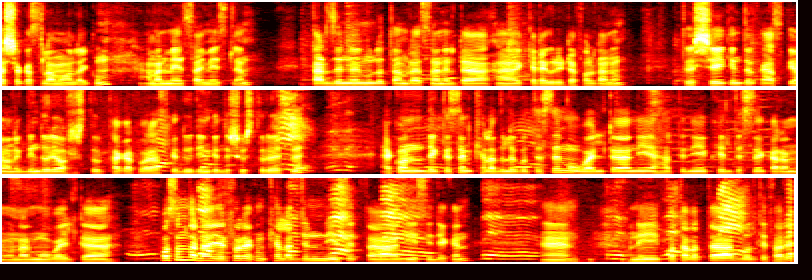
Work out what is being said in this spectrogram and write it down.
দর্শক আসসালামু আলাইকুম। আমার মেয়ে সাইমা ইসলাম। তার জন্যই মূলত আমরা চ্যানেলটা ক্যাটাগরিটা পাল্টানো। তো সেই কিন্তু আজকে অনেক দিন ধরে অসুস্থ থাকার পর আজকে দুই দিন কিন্তু সুস্থ রয়েছে। এখন দেখতেছেন খেলাধুলা করতেছে মোবাইলটা নিয়ে হাতে নিয়ে খেলতেছে। কারণ ওনার মোবাইলটা পছন্দ না এরপর এখন খেলার জন্য নিয়েছে তা দিয়েছি দেখেন। হ্যাঁ, উনি কথাবার্তা বলতে পারে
